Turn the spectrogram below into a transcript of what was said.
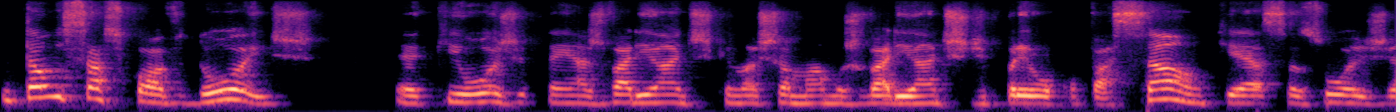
Então, o SARS-CoV-2 é, que hoje tem as variantes que nós chamamos variantes de preocupação, que essas hoje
